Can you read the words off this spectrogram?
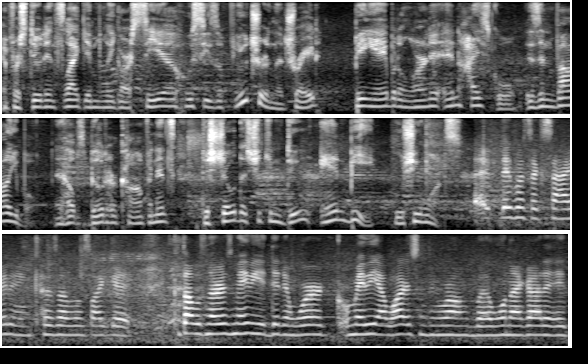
And for students like Emily Garcia, who sees a future in the trade, being able to learn it in high school is invaluable and helps build her confidence to show that she can do and be who she wants. It, it was exciting because I was like, because I was nervous. Maybe it didn't work, or maybe I wired something wrong. But when I got it, it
